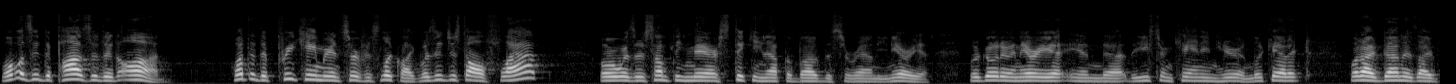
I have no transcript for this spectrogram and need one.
What was it deposited on? What did the Precambrian surface look like? Was it just all flat, or was there something there sticking up above the surrounding area? We'll go to an area in uh, the Eastern Canyon here and look at it. What I've done is I've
